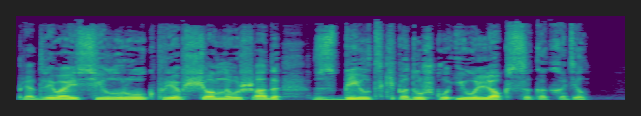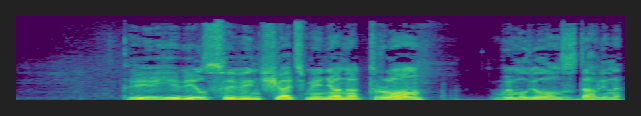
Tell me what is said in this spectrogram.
Преодолевая силу рук приобщенного шада, взбил-таки подушку и улегся, как хотел. — Ты явился венчать меня на трон? — вымолвил он сдавленно.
